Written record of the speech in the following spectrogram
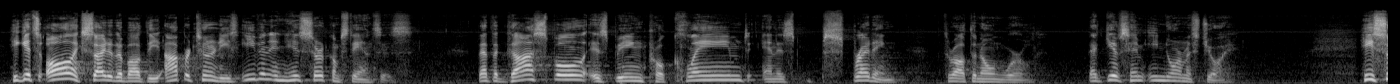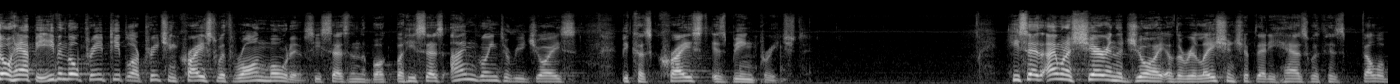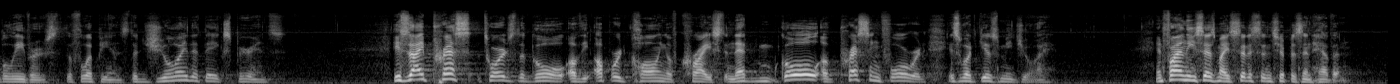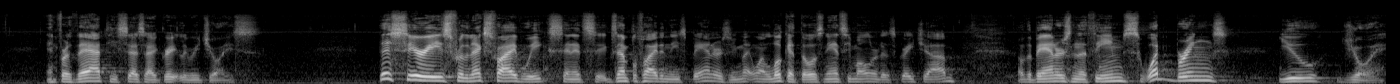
He gets all excited about the opportunities, even in his circumstances, that the gospel is being proclaimed and is spreading throughout the known world. That gives him enormous joy. He's so happy, even though people are preaching Christ with wrong motives, he says in the book, but he says, I'm going to rejoice because Christ is being preached. He says, I want to share in the joy of the relationship that he has with his fellow believers, the Philippians, the joy that they experience. He says, I press towards the goal of the upward calling of Christ, and that goal of pressing forward is what gives me joy. And finally, he says, My citizenship is in heaven. And for that, he says, I greatly rejoice. This series for the next five weeks, and it's exemplified in these banners. You might want to look at those. Nancy Muller does a great job of the banners and the themes. What brings you joy?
